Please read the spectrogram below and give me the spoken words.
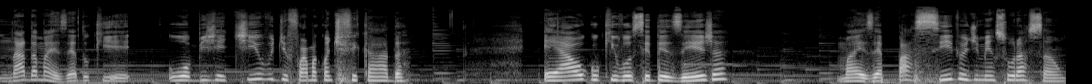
nada mais é do que o objetivo de forma quantificada. É algo que você deseja, mas é passível de mensuração.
